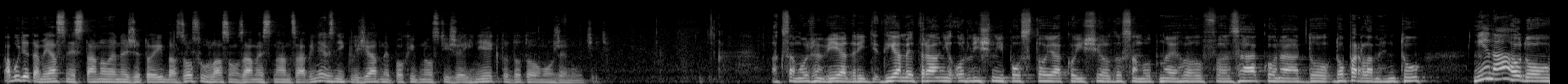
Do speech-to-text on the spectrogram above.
a bude tam jasne stanovené, že to je iba so súhlasom zamestnanca, aby nevznikli žiadne pochybnosti, že ich niekto do toho môže nútiť. Ak sa môžem vyjadriť, diametrálne odlišný postoj, ako išiel do samotného zákona do, do parlamentu, nie náhodou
